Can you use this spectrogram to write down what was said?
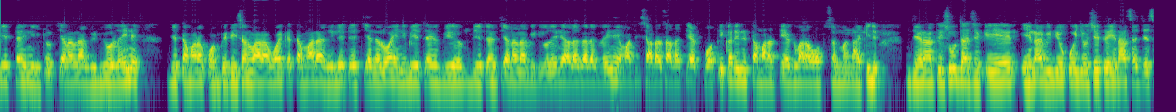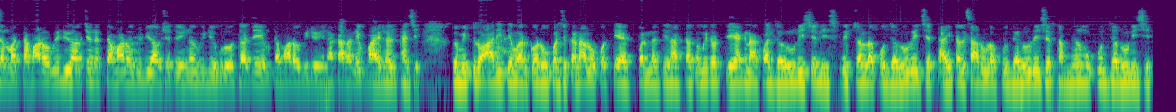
બે ટાઈમ યુટ્યુબ ચેનલના વીડિયો લઈને જે તમારા કોમ્પિટિશન વાળા હોય કે તમારા રિલેટેડ ચેનલ હોય, એની બે ત્રણ બે ત્રણ ચેનલના વીડિયો લઈને, અલગ અલગ લઈને એમાંથી સારા સારા ટેગ કોપી કરીને તમારા ટેગ વાળા ઓપ્શનમાં નાખી દો. જેનાથી શું થશે કે એના વીડિયો કોઈ જોશે તો એના સજેશનમાં તમારો વીડિયો આવશે અને તમારો વીડિયો આવશે તો એનો વીડિયો ગ્રો થશે, એમ તમારો વીડિયો એના કારણે વાયરલ થશે. તો મિત્રો આ રીતે વર્ક કરવું પડશે. ઘણા લોકો ટેગ પણ નથી નાખતા. તો મિત્રો ટેગ નાખવા જરૂરી છે. ડિસ્ક્રિપ્શન લખવું જરૂરી છે. ટાઇટલ સારું લખવું જરૂરી છે. થંબનેલ મૂકવું જરૂરી છે.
